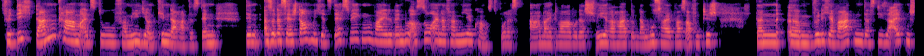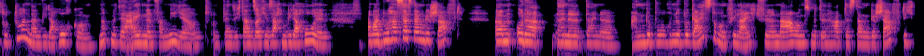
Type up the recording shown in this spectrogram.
für dich dann kam, als du Familie und Kinder hattest. Denn, denn, also das erstaunt mich jetzt deswegen, weil wenn du aus so einer Familie kommst, wo das Arbeit war, wo das Schwere hat und da muss halt was auf den Tisch, dann ähm, würde ich erwarten, dass diese alten Strukturen dann wieder hochkommen, ne? mit der eigenen Familie und, und wenn sich dann solche Sachen wiederholen. Aber du hast das dann geschafft ähm, oder deine, deine angeborene Begeisterung vielleicht für Nahrungsmittel hat es dann geschafft, dich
